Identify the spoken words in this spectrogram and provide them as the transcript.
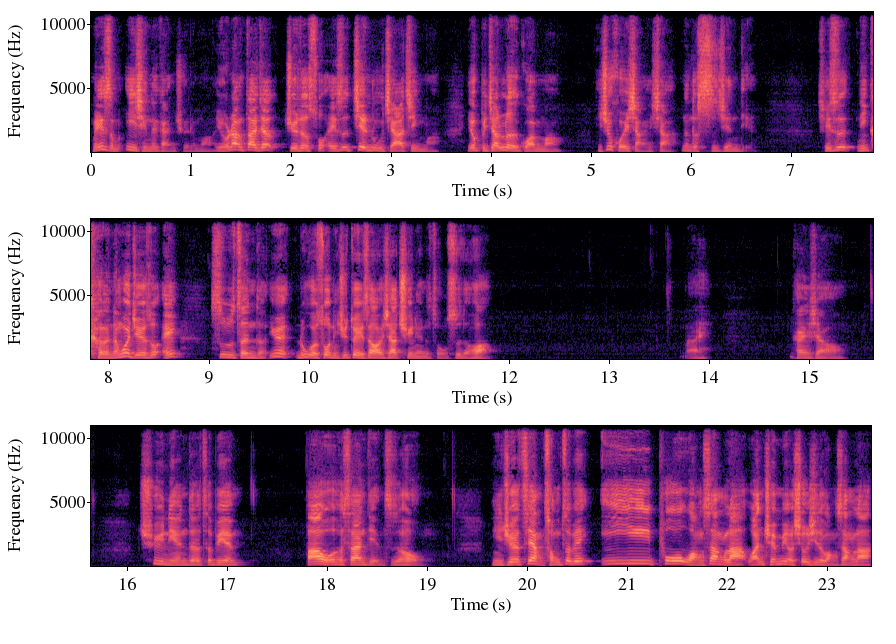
没什么疫情的感觉了吗？有让大家觉得说，哎，是渐入佳境吗？有比较乐观吗？你去回想一下那个时间点，其实你可能会觉得说，哎，是不是真的？因为如果说你去对照一下去年的走势的话。来看一下哦，去年的这边八五二三点之后，你觉得这样从这边一波往上拉，完全没有休息的往上拉，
